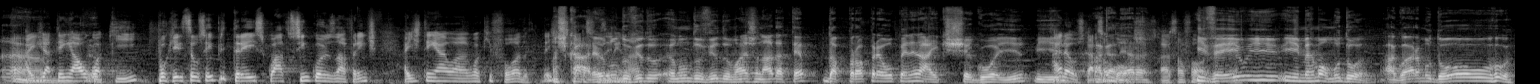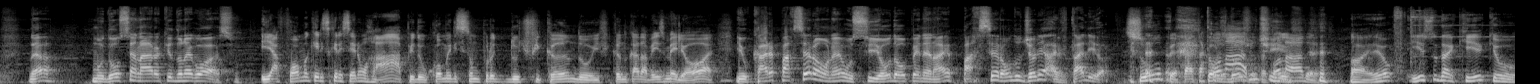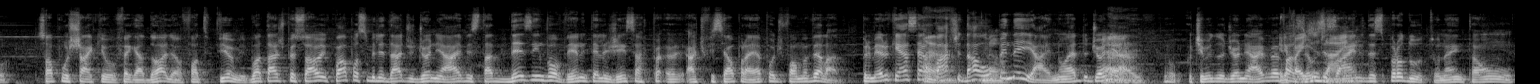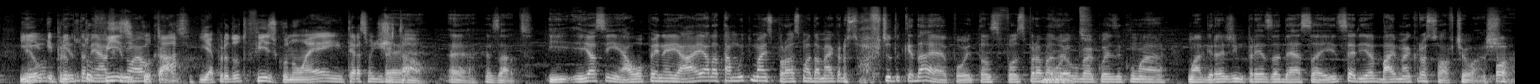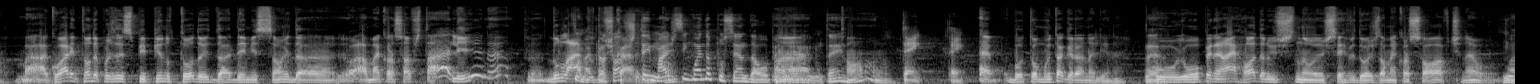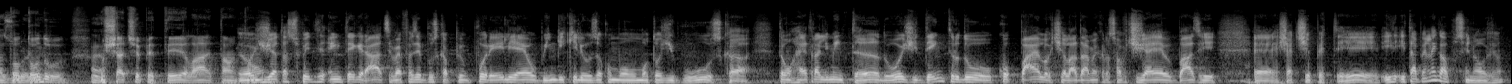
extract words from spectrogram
Ah, Aí já tem algo aqui, porque eles são sempre 3, 4, 5 anos na frente, a gente tem algo aqui foda. Deixa Mas, cara, eu não, duvido, eu não duvido mais nada até da própria OpenAI que chegou aí e. Ah, não, os caras são bons, galera, os caras são foda. E veio e, e, meu irmão, mudou. Agora mudou, né? Mudou o cenário aqui do negócio. E a forma que eles cresceram rápido, como eles estão produtificando e ficando cada vez melhor. E o cara é parceirão, né? O CEO da OpenAI é parceirão do Johnny Ive. Tá ali, ó. Super, tá, tá Tão os dois colado, tá colado. Ó, eu, isso daqui que eu. Só puxar aqui o Fegadoli, ó, foto filme. Boa tarde, pessoal. E qual a possibilidade de Johnny Ive estar desenvolvendo inteligência arp- artificial para Apple de forma velada? Primeiro que essa é a É, parte da não. OpenAI, não é do Johnny É. Ive. O, o time do Johnny Ive vai Ele fazer faz o design. design desse produto, né? Então, E, eu, e produto eu também acho que não é físico, o tá? caso. E é produto físico, não é interação digital. É, é, exato. E, e, assim, a OpenAI ela tá muito mais próxima da Microsoft do que da Apple. Então, se fosse para fazer Muito. alguma coisa com uma, uma grande empresa dessa aí, seria by Microsoft, eu acho. Mas agora então, depois desse pepino todo aí da demissão e da. A Microsoft tá ali, né? Do lado a dos Microsoft caras. tem mais de 50% da OpenAI, Ah, não tem? Então, Tem, tem. É, botou muita grana ali, né? É. O, o OpenAI roda nos, nos servidores da Microsoft, né? O, No Azure, todo né? É. o chat GPT lá e tal. Então, Hoje já tá super integrado, você vai fazer busca por ele, é o Bing que ele usa como motor de busca, estão retroalimentando. Hoje, dentro do Copilot lá da Microsoft já é base é, ChatGPT. E, e tá bem legal por sinal, viu?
